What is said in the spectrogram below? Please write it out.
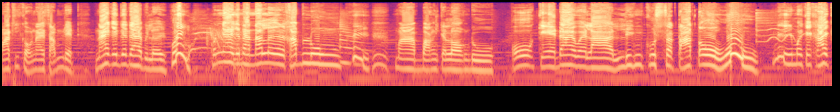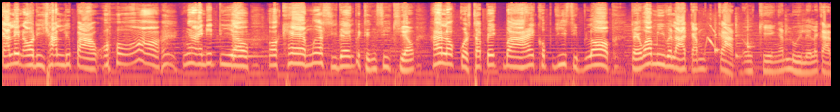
มาธิของนายสำเร็จนายก็จะได้ไปเลยเฮ้ยมันง่ายขนาดนั้นเลยครับลุงมาบังจะลองดู โอเคได้เวลาลิงกุสตาโตวู้นี่มันคล้ายๆการเล่นออดิชั่นหรือเปล่าอ๋อง่ายนิดเดียวก็แค่เมื่อสีแดงไปถึงสีเขียว ให้เรากดสเปคบาร์ให้ครบ 20 รอบ แต่ว่ามีเวลาจำกัด โอเค งั้นลุยเลยแล้วกัน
